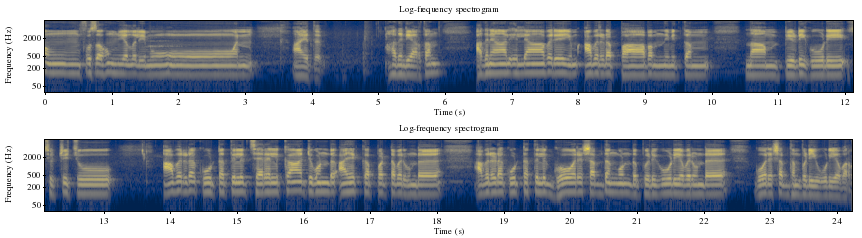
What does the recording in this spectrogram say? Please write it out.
أنفسهم يظلمون ആയത്ത് അതിൻ്റെ അർത്ഥം അതിനാൽ എല്ലാവരെയും അവരുടെ പാപം നിമിത്തം നാം പിടികൂടി ശിക്ഷിച്ചു. അവരുടെ കൂട്ടത്തിൽ ചരൽക്കാറ്റ് കൊണ്ട് അയക്കപ്പെട്ടവരുണ്ട്. അവരുടെ കൂട്ടത്തിൽ ഘോര ശബ്ദം കൊണ്ട് പിടികൂടിയവരുണ്ട്. ഘോര ശബ്ദം പിടികൂടിയവർ.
